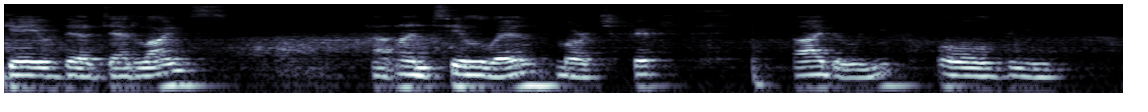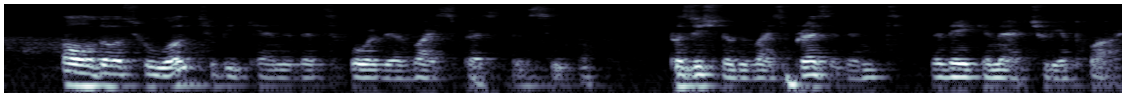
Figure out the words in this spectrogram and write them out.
gave the deadlines uh, until when March 5th, I believe, all the all those who want to be candidates for the vice presidency position of the vice president that they can actually apply.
